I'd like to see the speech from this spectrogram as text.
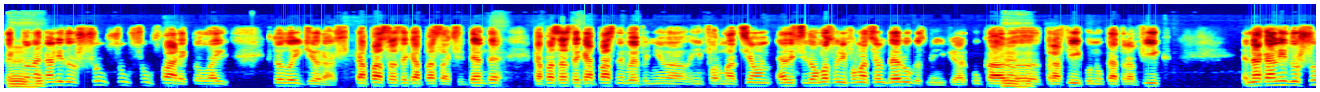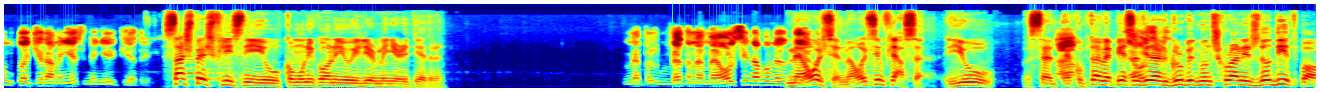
Dhe këto na kanë lidhur shumë, shumë, shumë fare këto lloj, këto lloj gjërash. Ka pas raste ka pas aksidente, ka pas raste ka pas nevojë për një informacion, edhe sidomos për informacion të rrugës me një fjalë, ku ka mm -hmm. trafik, ku nuk ka trafik. Na kanë lidhur shumë këto gjëra me njerëzit me njëri tjetrin. Sa shpesh flisni ju, komunikoni ju, Ilir, me njëri tjetrin? Me vetëm me, me Olsin apo me Me Olsin, me Olsin flas. Jo, se e kuptoj me pjesën tjetër të grupit mund të shkruani çdo ditë, po.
